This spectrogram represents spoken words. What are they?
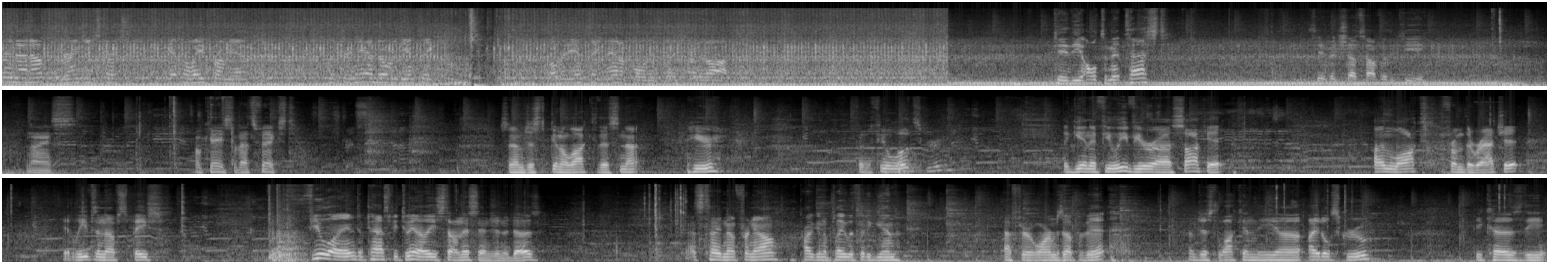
turn that up, your engine starts getting away from you, put your hand over the intake over the intake manifold, it's going to shut it off. Okay, the ultimate test. See if it shuts off with a key. Nice. Okay, so that's fixed. So I'm just gonna lock this nut here for the fuel load screw. Again, if you leave your uh, socket unlocked from the ratchet, it leaves enough space fuel line to pass between, at least on this engine it does. That's tight enough for now. I'm probably gonna play with it again after it warms up a bit. I'm just locking the uh, idle screw because the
